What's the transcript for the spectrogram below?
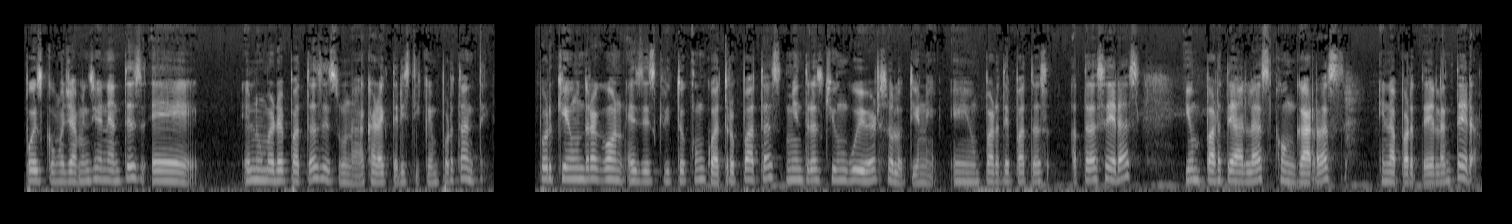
Pues como ya mencioné antes, eh, el número de patas es una característica importante porque un dragón es descrito con cuatro patas, mientras que un weaver solo tiene eh, un par de patas traseras y un par de alas con garras en la parte delantera.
